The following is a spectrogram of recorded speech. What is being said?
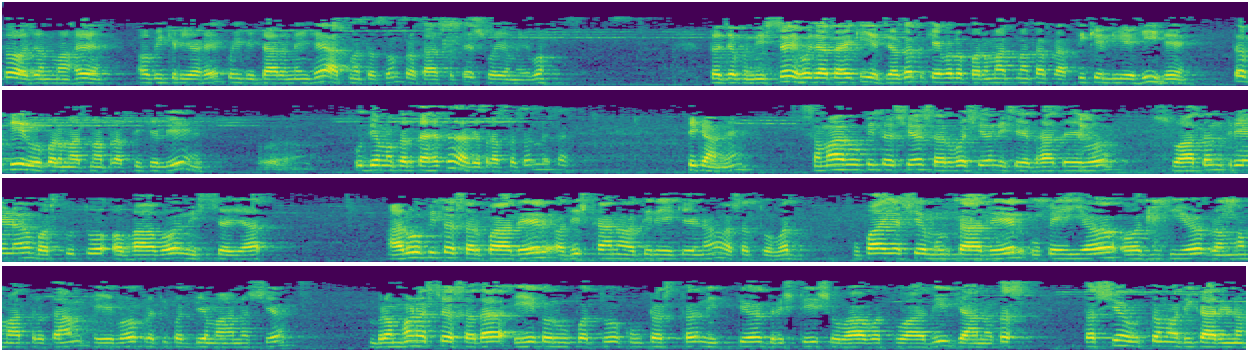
तो अजन्म है, अविक्रिय है, कोई विकार नहीं है आत्मतत्व प्रकाशते स्वयं तो जब निश्चय हो जाता है कि ये जगत केवल परमात्मा का प्राप्ति के लिए ही है तो फिर वो परमात्मा प्राप्ति के लिए उद्यम करता है तो आगे प्राप्त कर लेता है। टीका में समारोपित सर्वस्व निषेधात स्वातंत्रेण वस्तुत्व अभाव निश्चया आरोपित सर्पादेर अधिष्ठान अतिरेकेण असत्वद उपाय से मूर्तादेर उपेय अद्वितीय ब्रह्म मात्रताम एव प्रतिपद्यमान से सदा एक रूपत्व कूटस्थ, नित्य, दृष्टि, स्वभावत्वादि, जानत। तस्य उत्तम अधिकारिण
